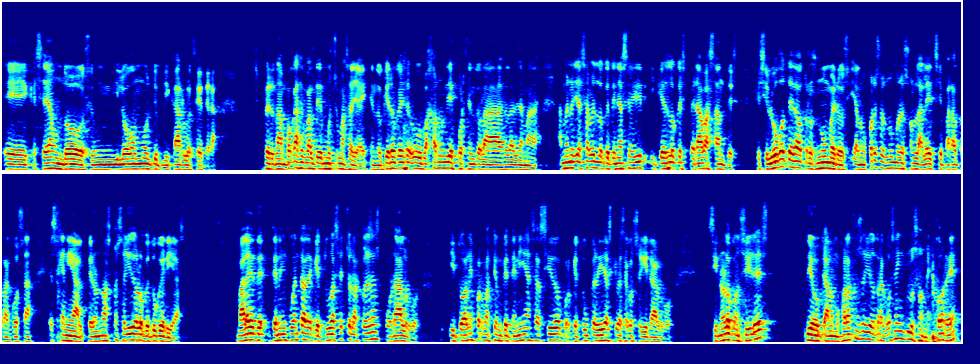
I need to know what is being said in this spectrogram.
eh, que sea un 2 y luego multiplicarlo, etcétera. Pero tampoco hace falta ir mucho más allá, diciendo, quiero que bajar un 10% las, las llamadas. A menos ya sabes lo que tenías que medir y qué es lo que esperabas antes. Que si luego te da otros números y a lo mejor esos números son la leche para otra cosa, es genial, pero no has conseguido lo que tú querías. ¿Vale? Ten en cuenta de que tú has hecho las cosas por algo y toda la información que tenías ha sido porque tú creías que ibas a conseguir algo. Si no lo consigues, digo que a lo mejor has conseguido otra cosa incluso mejor, ¿eh?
